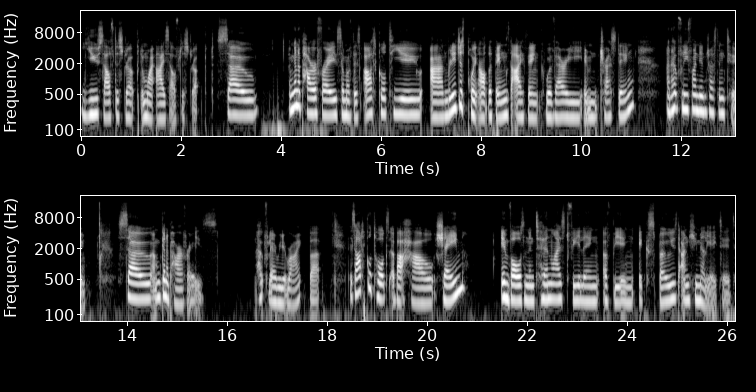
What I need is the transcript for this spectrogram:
you self destruct and why I self destruct. So, I'm going to paraphrase some of this article to you and really just point out the things that I think were very interesting and hopefully you find interesting too. So, I'm going to paraphrase. Hopefully, I read it right, but this article talks about how shame involves an internalized feeling of being exposed and humiliated.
